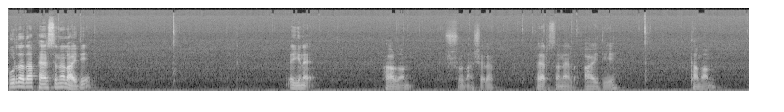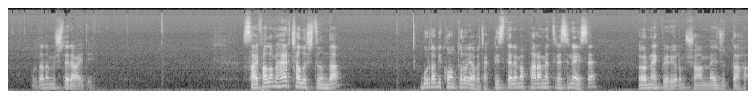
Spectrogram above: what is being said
Burada da personel ID. Ve yine pardon şuradan şöyle personel ID tamam. Burada da müşteri ID. Sayfalama her çalıştığında burada bir kontrol yapacak. Listeleme parametresi neyse örnek veriyorum. Şu an mevcutta ha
